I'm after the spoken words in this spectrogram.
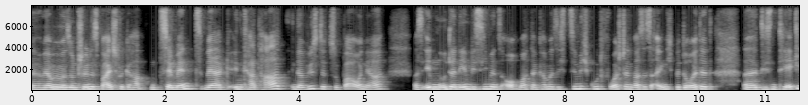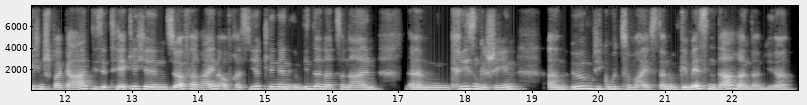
wir haben immer so ein schönes Beispiel gehabt, ein Zementwerk in Katar in der Wüste zu bauen, ja, was eben ein Unternehmen wie Siemens auch macht, dann kann man sich ziemlich gut vorstellen, was es eigentlich bedeutet, äh, diesen täglichen Spagat, diese täglichen Surfereien auf Rasierklingen im internationalen ähm, Krisengeschehen ähm, irgendwie gut zu meistern. Und gemessen daran dann wieder,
